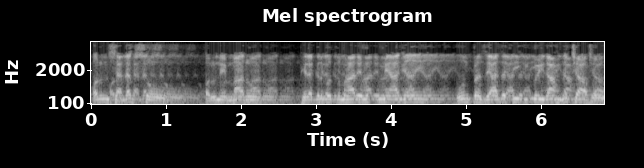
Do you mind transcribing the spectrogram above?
اور ان سے الگ سو۔ اور انہیں مارو۔ پھر اگر وہ تمہارے حکم میں آ جائیں تو ان پر زیادتی کی کوئی راہ نہ چاہو۔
